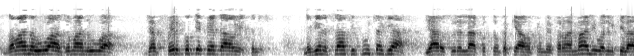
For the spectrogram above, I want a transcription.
زمانہ ہوا زمان ہوا، جب پھر کتے پیدا ہوئے نبی اسلام سے پوچھا گیا، یا رسول اللہ، کتوں کا کیا حکم ہے؟ فرمائے مالی ولی کلا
